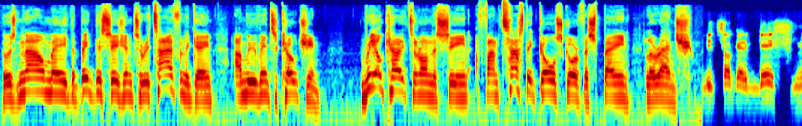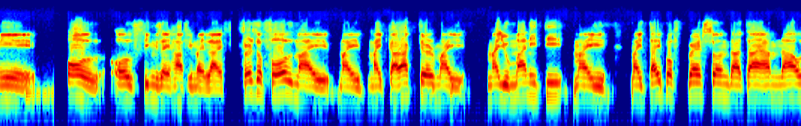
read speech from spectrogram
who has now made the big decision to retire from the game and move into coaching. Real character on the scene, fantastic goal scorer for Spain, Llorenç. Beach soccer gave me all all things I have in my life. First of all, my my my character, my my humanity, my my type of person that I am now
